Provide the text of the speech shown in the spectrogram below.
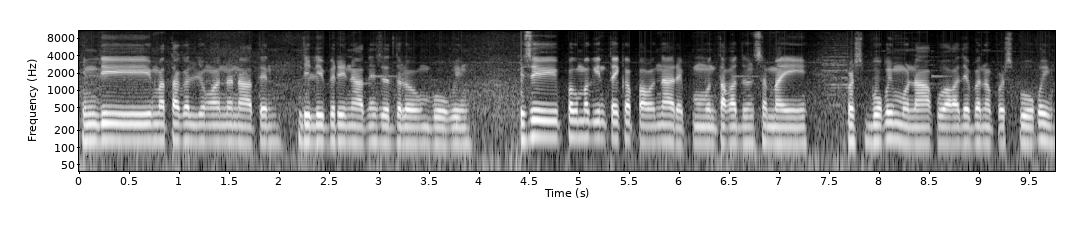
hindi matagal yung ano natin, delivery natin sa dalawang booking. Kasi pag maghintay ka pa, kunwari, pumunta ka dun sa may first booking mo, nakakuha ka diba ng first booking.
